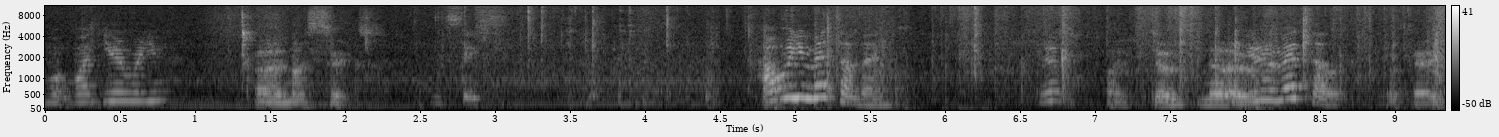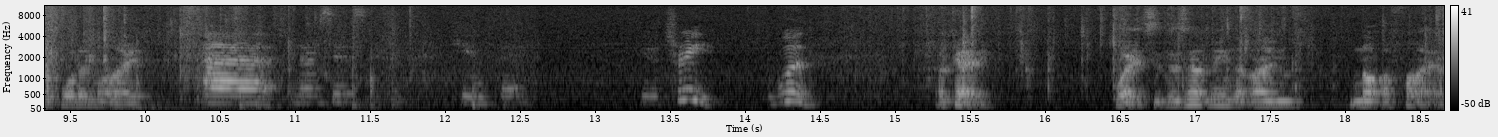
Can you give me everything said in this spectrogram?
What, what year were you? Uh, 96. Six. How were you metal then? You're, I don't know. you're a metal. Okay, what am I? Uh, nurses. Kinte. You're a tree. Wood. Okay. Wait, so does that mean that I'm not a fire?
